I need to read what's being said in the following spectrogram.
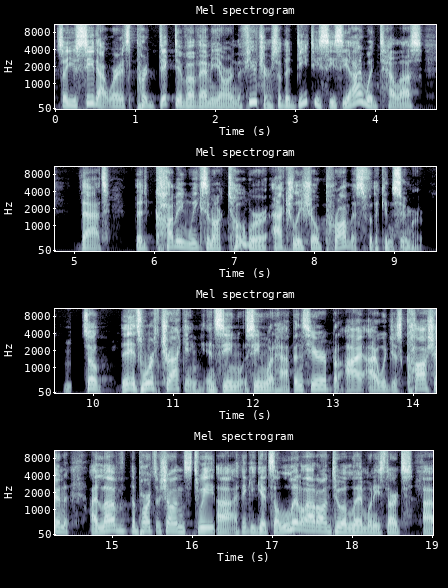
So you see that where it's predictive of MER in the future. So the DTCCI would tell us that the coming weeks in October actually show promise for the consumer. Mm. So it's worth tracking and seeing seeing what happens here. But I, I would just caution. I love the parts of Sean's tweet. Uh, I think he gets a little out onto a limb when he starts uh,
